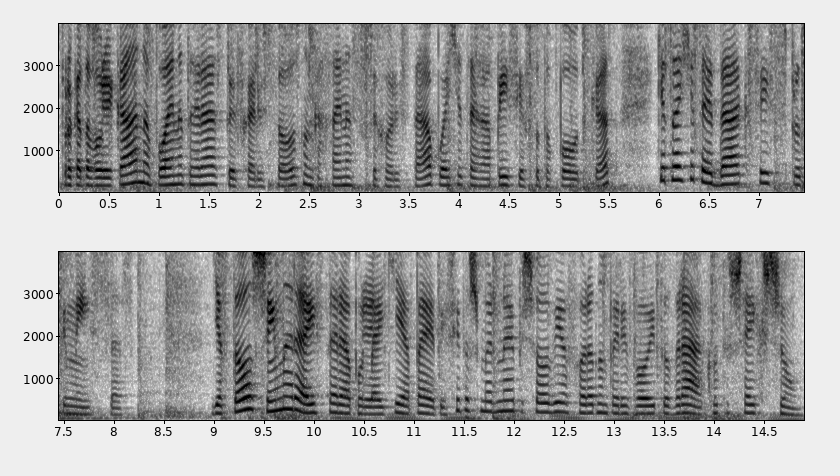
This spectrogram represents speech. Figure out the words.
Προκαταβολικά να πω ένα τεράστιο ευχαριστώ στον καθένα σας ξεχωριστά που έχετε αγαπήσει αυτό το podcast και το έχετε εντάξει στις προτιμήσεις σας. Γι' αυτό σήμερα, ύστερα από λαϊκή απέτηση, το σημερινό επεισόδιο αφορά τον περιβόητο δράκο του Σέιχ Σου.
